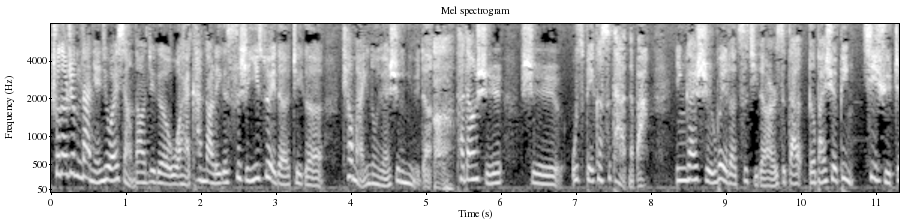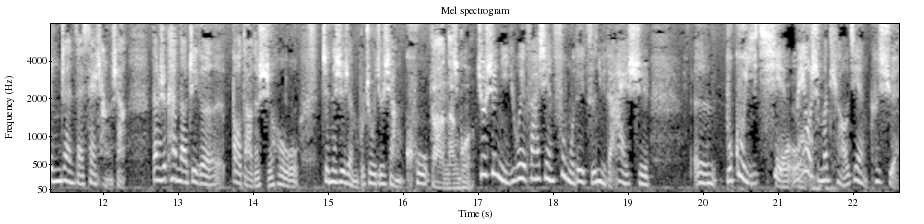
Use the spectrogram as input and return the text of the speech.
说到这么大年纪，我也想到这个，我还看到了一个四十一岁的这个跳马运动员，是个女的。啊她当时是乌兹别克斯坦的吧？应该是为了自己的儿子得得白血病，继续征战在赛场上。当时看到这个报道的时候，真的是忍不住就想哭啊难过就是你就会发现，父母对子女的爱是，呃，不顾一切没有什么条件可选。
